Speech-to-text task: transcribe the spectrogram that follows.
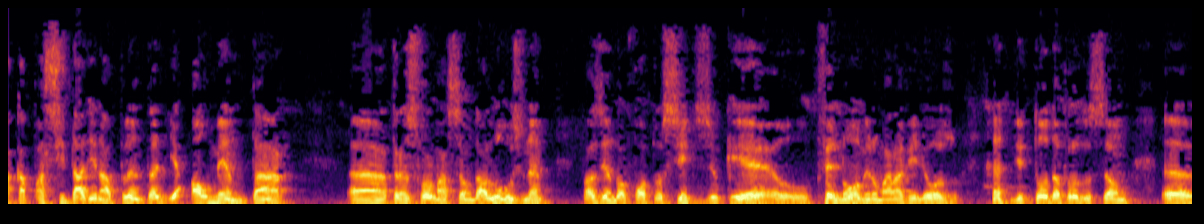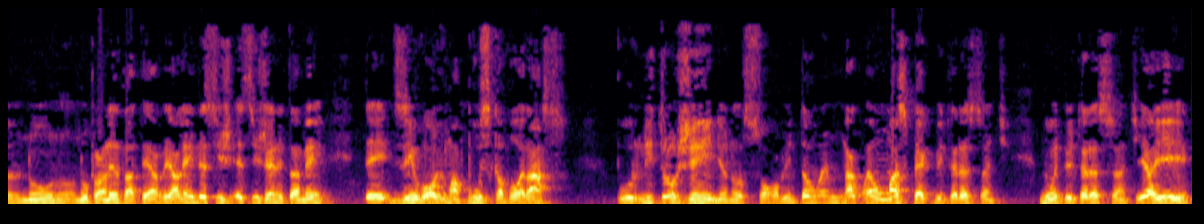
a capacidade na planta de aumentar a transformação da luz, né? Fazendo a fotossíntese, o que é o fenômeno maravilhoso de toda a produção uh, no, no, planeta Terra. E além desse esse gene também tem, desenvolve uma busca voraz por nitrogênio no solo. Então é é um aspecto interessante, muito interessante. E aí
